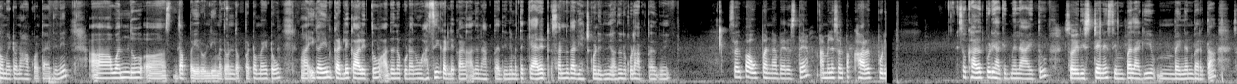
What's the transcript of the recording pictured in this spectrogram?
ಟೊಮೆಟೊನ ಹಾಕ್ಕೊಳ್ತಾ ಇದ್ದೀನಿ. ಒಂದು ದಪ್ಪ ಈರುಳ್ಳಿ ಮತ್ತು ಒಂದು ದಪ್ಪ ಟೊಮೆಟೊ. ಈಗ ಏನು ಕಡಲೆಕಾಳಿತ್ತು ಅದನ್ನು ಕೂಡ ಹಸಿ ಕಡಲೆಕಾಳು ಅದನ್ನು ಹಾಕ್ತಾ ಇದ್ದೀನಿ. ಮತ್ತು ಕ್ಯಾರೆಟ್ ಸಣ್ಣದಾಗಿ ಹೆಚ್ಕೊಂಡಿದ್ದೀನಿ, ಅದನ್ನು ಕೂಡ ಹಾಕ್ತಾ ಇದ್ದೀನಿ. ಸ್ವಲ್ಪ ಉಪ್ಪನ್ನು ಬೆರೆಸ್ದೆ ಆಮೇಲೆ ಸ್ವಲ್ಪ ಖಾರದ ಪುಡಿ ಸೊ ಖಾರದ ಪುಡಿ ಹಾಕಿದ್ಮೇಲೆ ಆಯಿತು. ಸೊ ಇದಿಷ್ಟೇ ಸಿಂಪಲ್ಲಾಗಿ ಬೆಂಗನ್ ಭರ್ತಾ. ಸೊ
